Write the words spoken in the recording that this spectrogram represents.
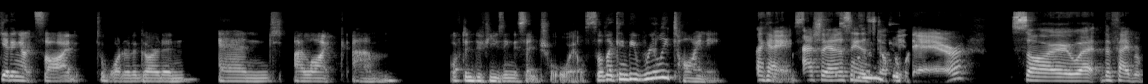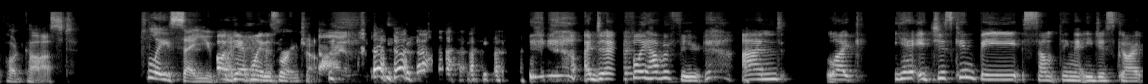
getting outside to water the garden, and I like um, often diffusing essential oils. So they can be really tiny. Okay, things. actually, I just need to stop you there. So, uh, the favorite podcast. Please say you. Oh, definitely the Soaring Child. I definitely have a few, and like, yeah, it just can be something that you just go,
